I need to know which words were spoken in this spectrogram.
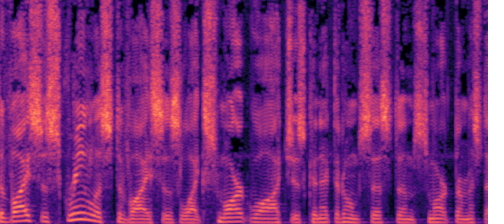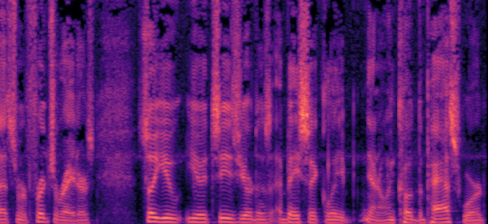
devices, screenless devices like smartwatches, connected home systems, smart thermostats, and refrigerators. So you, you it's easier to basically you know encode the password.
